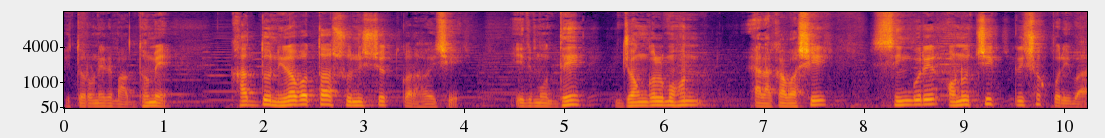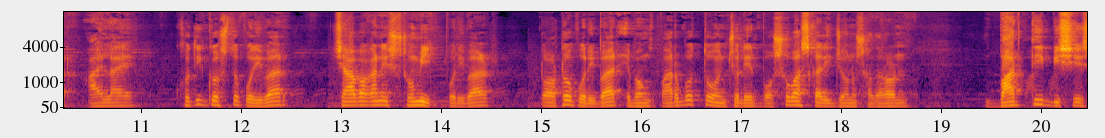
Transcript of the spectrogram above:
বিতরণের মাধ্যমে খাদ্য নিরাপত্তা সুনিশ্চিত করা হয়েছে। এর মধ্যে জঙ্গলমোহন এলাকাবাসী, সিঙ্গুরের অনুচ্চিক কৃষক পরিবার, আয়লায় ক্ষতিগ্রস্ত পরিবার চা বাগানের শ্রমিক পরিবার টটো পরিবার এবং পার্বত্য অঞ্চলের বসবাসকারী জনসাধারণ বাড়তি বিশেষ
